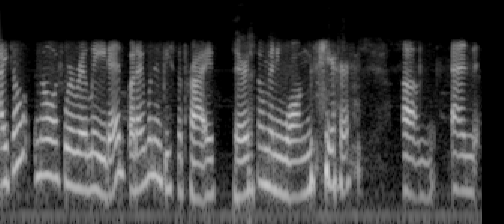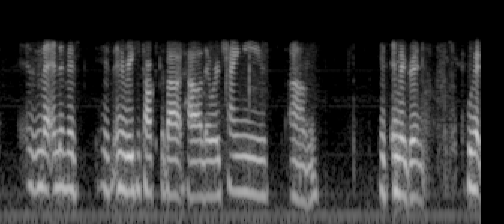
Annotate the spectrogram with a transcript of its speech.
I don't know if we're related, but I wouldn't be surprised. There are so many Wongs here. Um, and in the end of his, his interview, he talks about how there were Chinese um, his immigrants who had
